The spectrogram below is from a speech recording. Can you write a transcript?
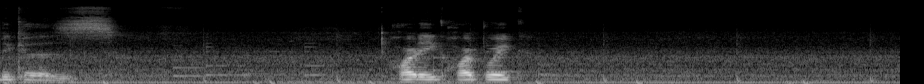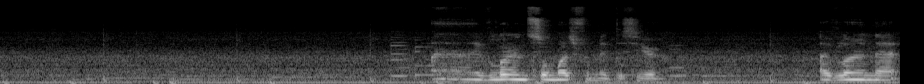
because heartache, heartbreak, learned so much from it this year. I've learned that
